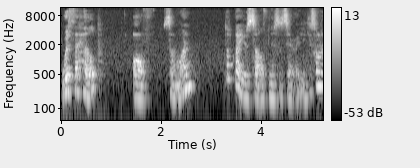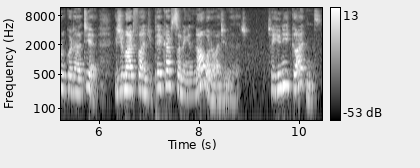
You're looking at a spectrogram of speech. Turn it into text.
with the help of someone, not by yourself necessarily, it's not a good idea, because you might find you pick up something and now what do I do with it? So you need guidance.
